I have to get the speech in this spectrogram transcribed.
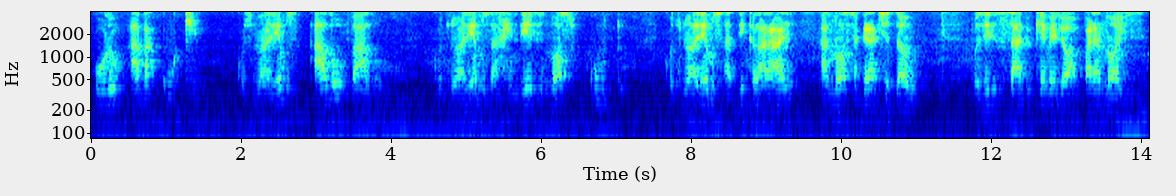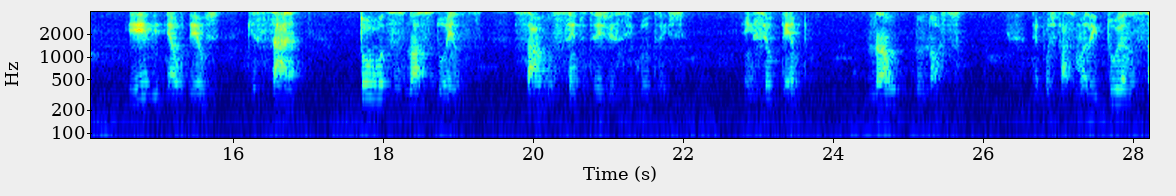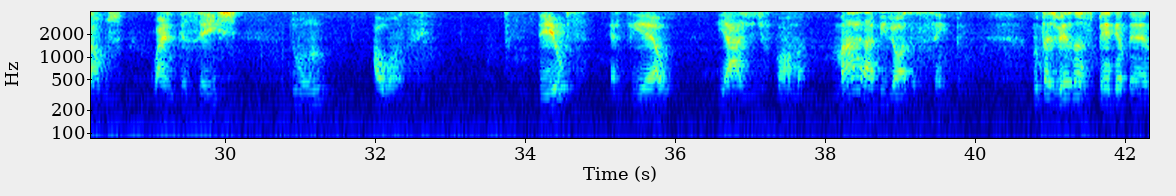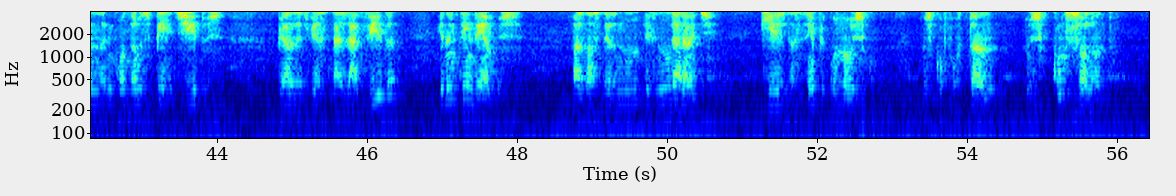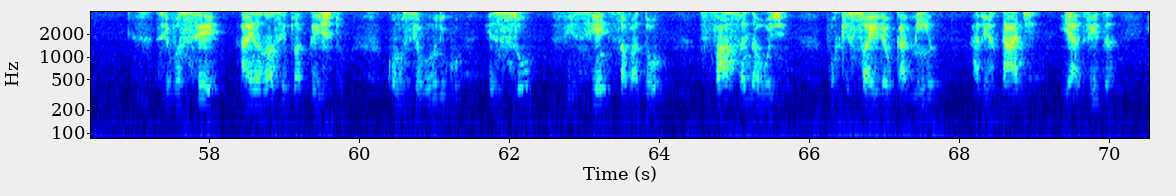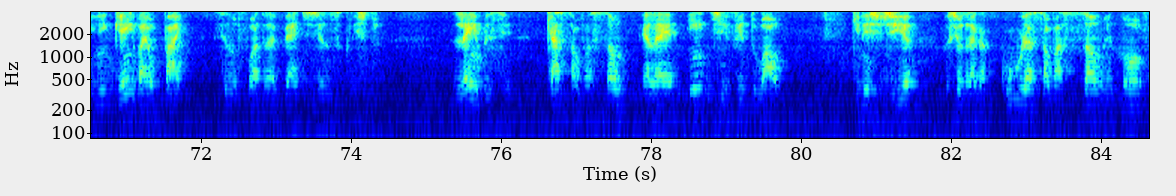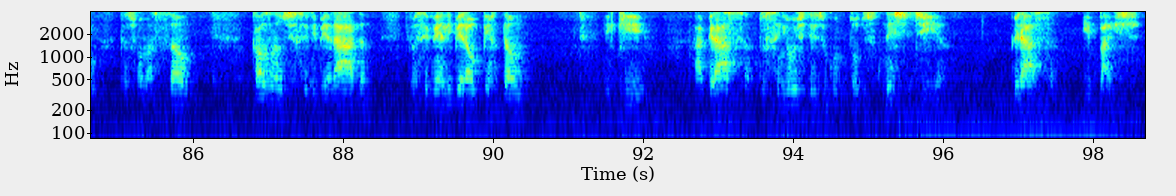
orou Abacuque, continuaremos a louvá-lo, continuaremos a render-lhe nosso culto, continuaremos a declarar a nossa gratidão, pois ele sabe o que é melhor para nós. Ele é o Deus que sara todas as nossas doenças. Salmo 103, versículo 3. Em seu tempo, não no nosso. Depois faça uma leitura nos Salmos 46, do 1 ao 11. Deus é fiel e age de forma maravilhosa sempre. Muitas vezes nós, perdemos, é, nos encontramos perdidos pelas adversidades da vida e não entendemos. Mas nosso Deus ele nos garante que Ele está sempre conosco, nos confortando, nos consolando. Se você ainda não aceitou a Cristo como seu único e suficiente Salvador, faça ainda hoje, porque só Ele é o caminho, a verdade e a vida, e ninguém vai ao Pai se não for através de Jesus Cristo. Lembre-se que a salvação ela é individual. Que neste dia o Senhor traga cura, salvação, renovo, transformação, causa da justiça liberada, que você venha liberar o perdão e que a graça do Senhor esteja com todos neste dia. Graça e paz.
